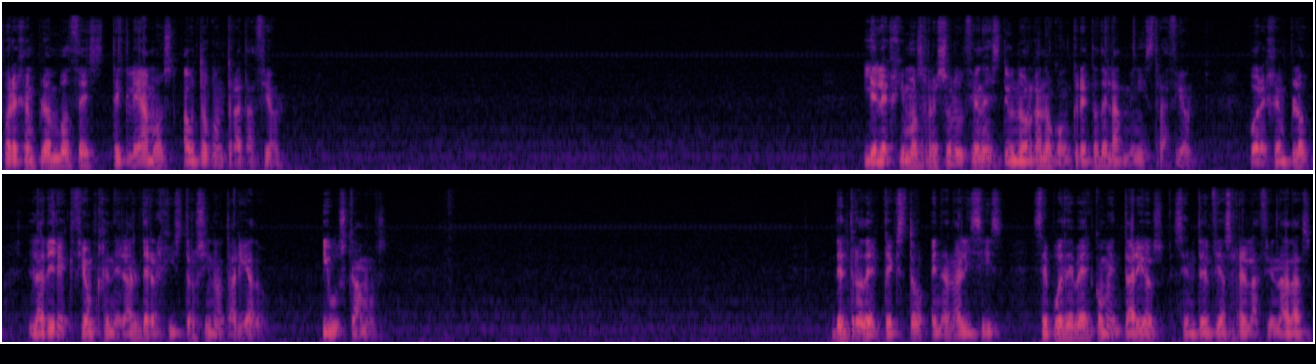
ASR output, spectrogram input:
Por ejemplo, en voces tecleamos autocontratación. Y elegimos resoluciones de un órgano concreto de la Administración, por ejemplo, la Dirección General de Registros y Notariado, y buscamos. Dentro del texto, en Análisis, se puede ver comentarios, sentencias relacionadas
